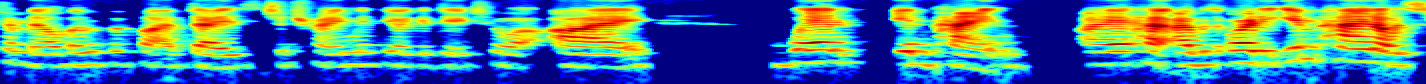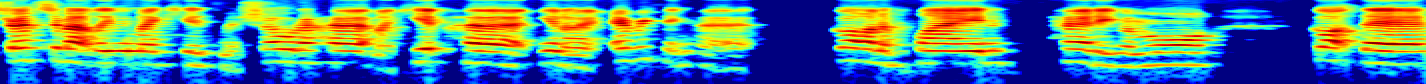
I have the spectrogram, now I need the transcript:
to Melbourne for five days to train with Yoga Detour, I went in pain. I, had, I was already in pain. I was stressed about leaving my kids. My shoulder hurt, my hip hurt, you know, everything hurt. Got on a plane, hurt even more. Got there.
